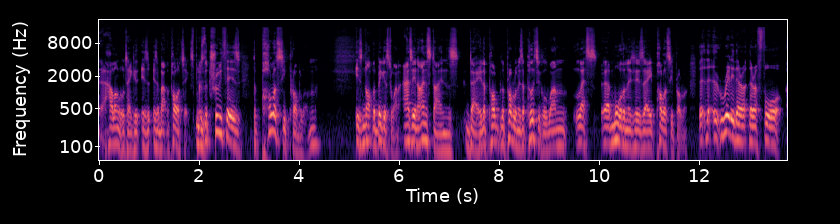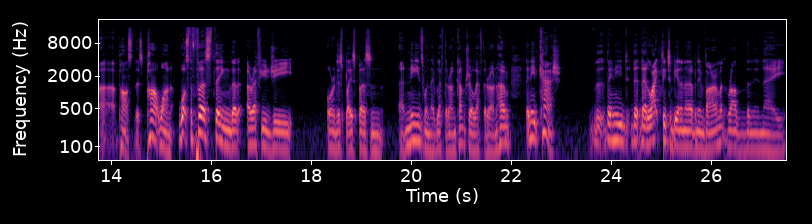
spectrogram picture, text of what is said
uh, how long it will take, is, is about the politics. Because the truth is, the policy problem is not the biggest one. As in Einstein's day, the, po- the problem is a political one, less uh, more than it is a policy problem. The, the, really, there are there are four uh, parts to this. Part one: What's the first thing that a refugee or a displaced person uh, needs when they've left their own country or left their own home? They need cash. They need they're likely to be in an urban environment rather than in a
